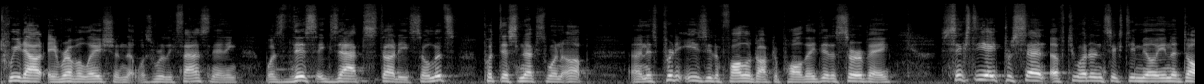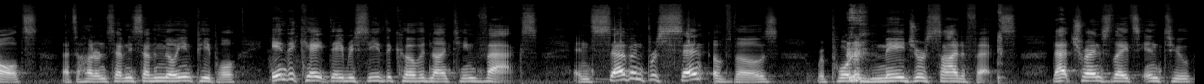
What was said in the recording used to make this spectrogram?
tweet out a revelation that was really fascinating was this exact study. So let's put this next one up. And it's pretty easy to follow, Dr. Paul. They did a survey 68% of 260 million adults, that's 177 million people, indicate they received the COVID 19 vax. And 7% of those reported major side effects. That translates into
